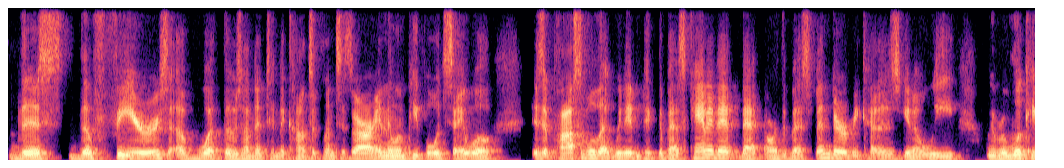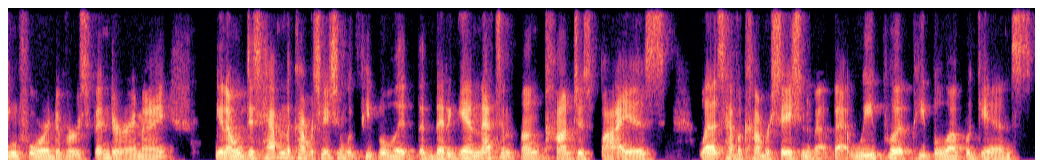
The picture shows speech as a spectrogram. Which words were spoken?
this the fears of what those unintended consequences are. And then when people would say well is it possible that we didn't pick the best candidate that or the best vendor because you know we we were looking for a diverse vendor? And i you know just having the conversation with people that that again that's an unconscious bias. Let's have a conversation about that. We put people up against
